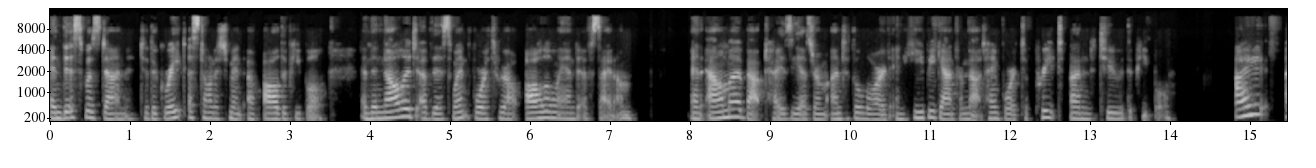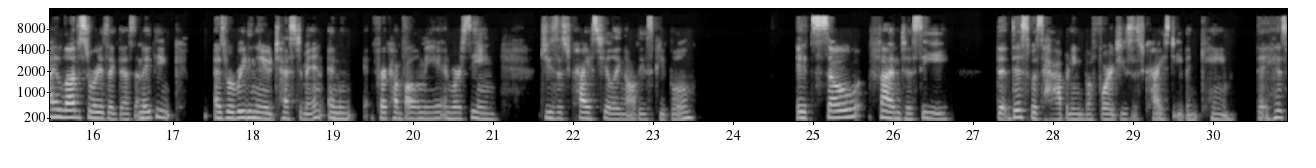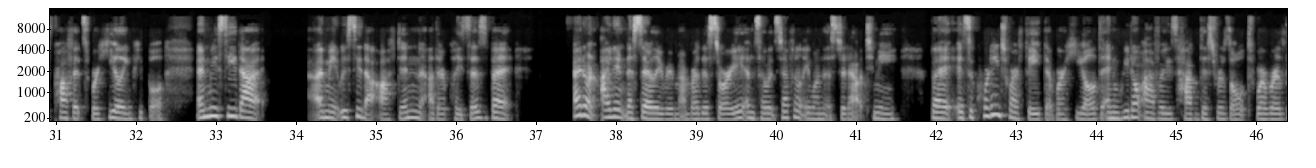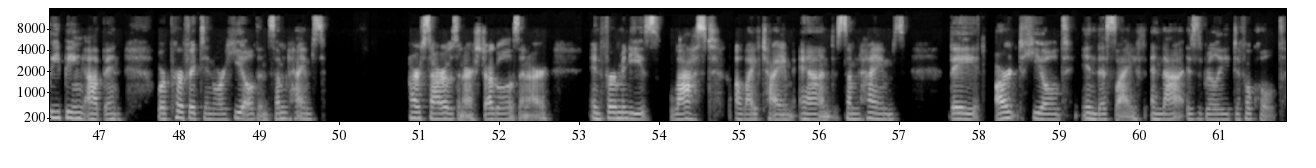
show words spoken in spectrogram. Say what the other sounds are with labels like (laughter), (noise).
And this was done to the great astonishment of all the people. And the knowledge of this went forth throughout all the land of Sidom. And Alma baptized Zeezrom unto the Lord, and he began from that time forth to preach unto the people. I I love stories like this, and I think as we're reading the New Testament and for Come Follow Me, and we're seeing Jesus Christ healing all these people, it's so fun to see that this was happening before Jesus Christ even came, that his prophets were healing people. And we see that, I mean, we see that often in other places, but I don't, I didn't necessarily remember the story. And so it's definitely one that stood out to me. But it's according to our faith that we're healed. And we don't always have this result where we're leaping up and we're perfect and we're healed. And sometimes our sorrows and our struggles and our infirmities last a lifetime. And sometimes they aren't healed in this life. And that is really difficult.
